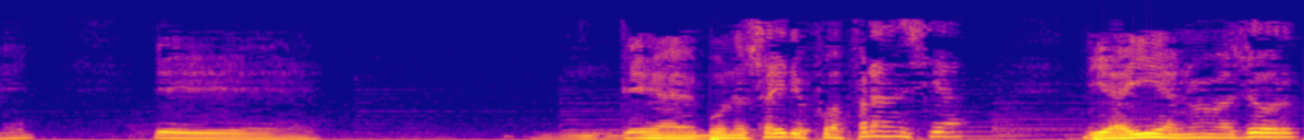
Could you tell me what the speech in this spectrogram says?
¿eh? Eh, de Buenos Aires fue a Francia, de ahí a Nueva York,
